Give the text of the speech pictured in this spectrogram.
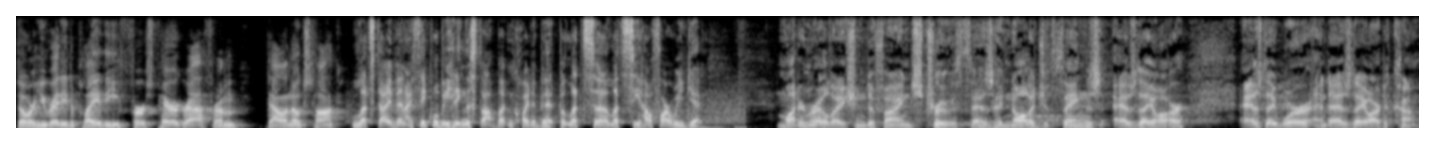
So, are you ready to play the first paragraph from Dallin Oaks talk? Let's dive in. I think we'll be hitting the stop button quite a bit, but let's uh, let's see how far we get. Modern revelation defines truth as a knowledge of things as they are, as they were, and as they are to come.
